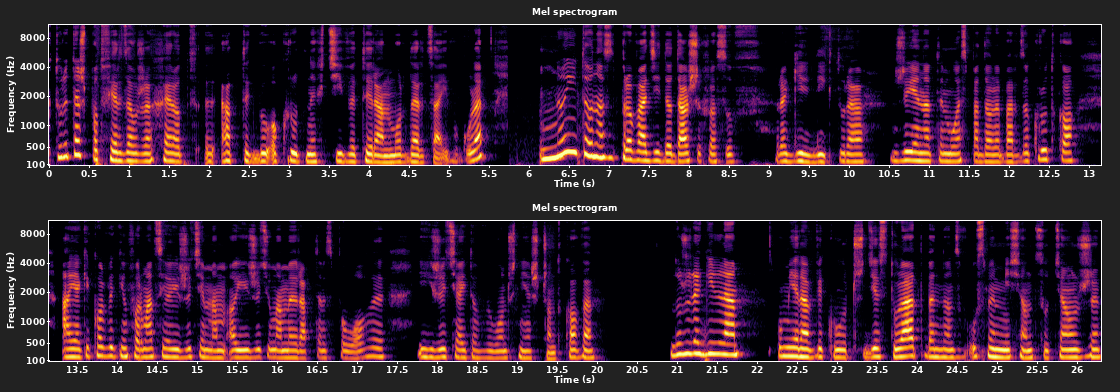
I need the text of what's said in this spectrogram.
który też potwierdzał, że Herod y, Attyk był okrutny, chciwy, tyran, morderca i w ogóle. No i to nas prowadzi do dalszych losów Regilii, która żyje na tym Łespadole bardzo krótko, a jakiekolwiek informacje o jej, życiu mam, o jej życiu mamy raptem z połowy jej życia i to wyłącznie szczątkowe. Duży Regilla umiera w wieku 30 lat, będąc w ósmym miesiącu ciąży,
